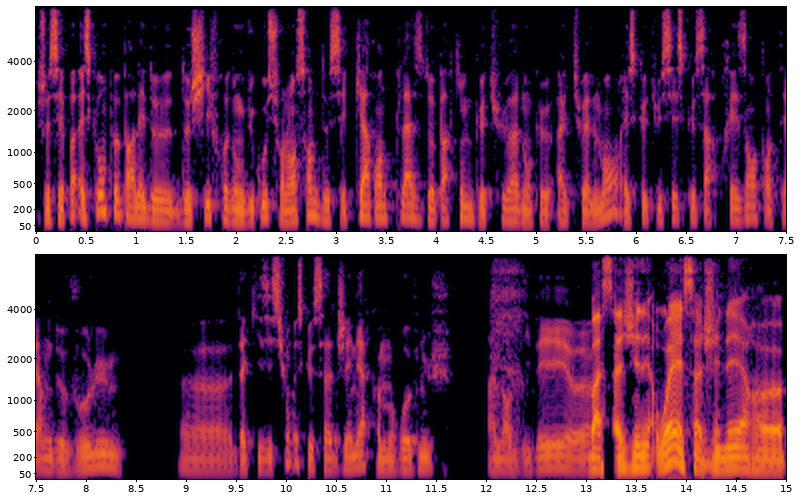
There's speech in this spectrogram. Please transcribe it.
Je sais pas. Est-ce qu'on peut parler de, de chiffres donc du coup sur l'ensemble de ces 40 places de parking que tu as donc euh, actuellement? Est-ce que tu sais ce que ça représente en termes de volume euh, d'acquisition? Est-ce que ça te génère comme revenu? Un ordre d'idée euh, Bah, ça génère, ouais, ça génère,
